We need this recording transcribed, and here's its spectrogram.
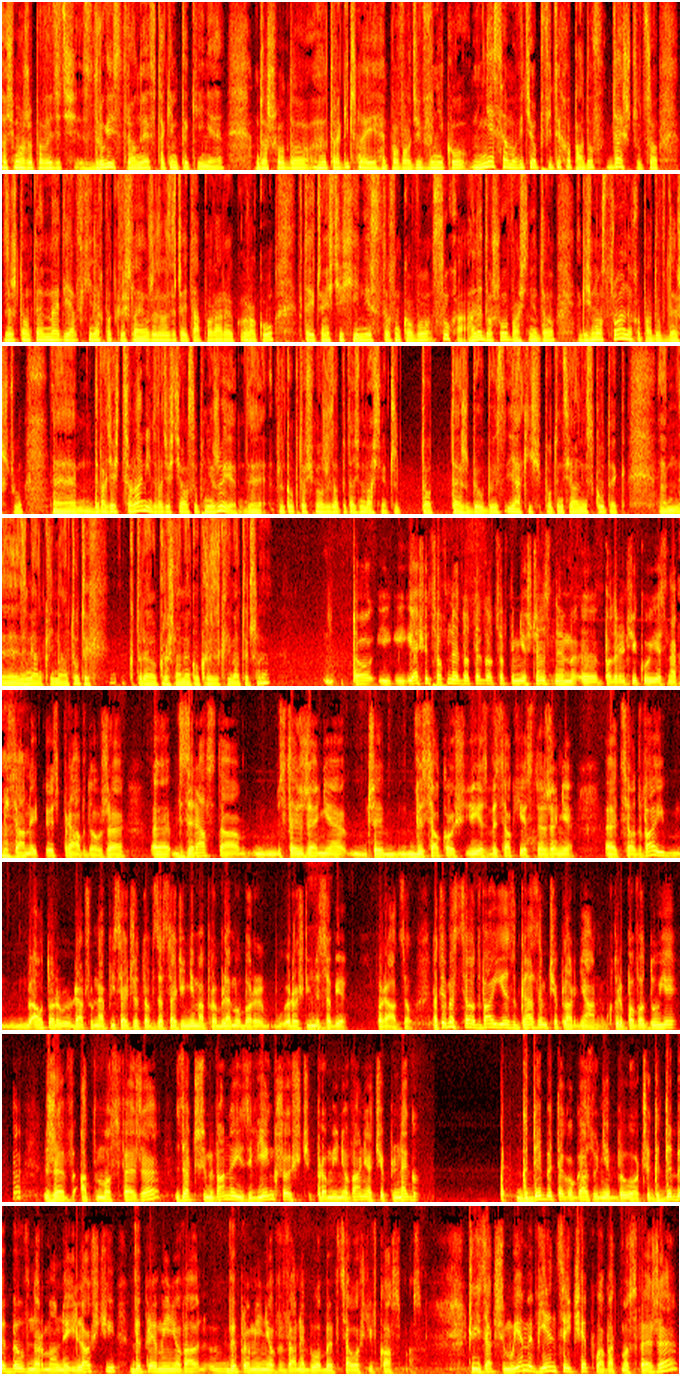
Ktoś może powiedzieć, z drugiej strony w takim Pekinie doszło do e, tragicznej powodzi w wyniku niesamowicie obfitych opadów deszczu, co zresztą te media w Chinach podkreślają, że zazwyczaj ta pora ro- roku w tej części Chin jest stosunkowo sucha, ale doszło właśnie do jakichś monstrualnych opadów deszczu. E, 20, co najmniej 20 osób nie żyje. E, tylko ktoś może zapytać, no właśnie, czy to też byłby jakiś potencjalny skutek e, zmian klimatu, tych, które określamy jako kryzys klimatyczny? To i, i ja się cofnę do tego, co w tym nieszczęsnym e, podręczniku jest napisane i to jest prawdą, że e, wzrasta stężenie, czy wysokość, jest wysokie stężenie e, CO2 i autor raczył napisać, że to w zasadzie nie ma problemu, bo ro- rośliny sobie poradzą. Natomiast CO2 jest gazem cieplarnianym, który powoduje, że w atmosferze zatrzymywana jest większość promieniowania cieplnego gdyby tego gazu nie było, czy gdyby był w normalnej ilości, wypromieniowywane byłoby w całości w kosmos. Czyli zatrzymujemy więcej ciepła w atmosferze,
